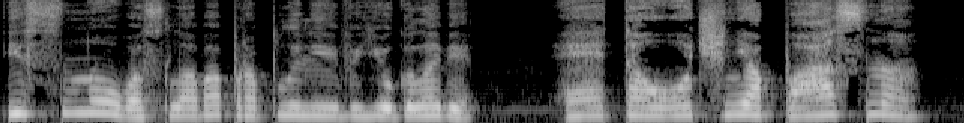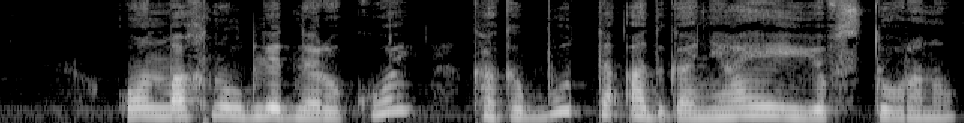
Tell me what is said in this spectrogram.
И снова слова проплыли в ее голове. «Это очень опасно!» Он махнул бледной рукой, как будто отгоняя ее в сторону.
